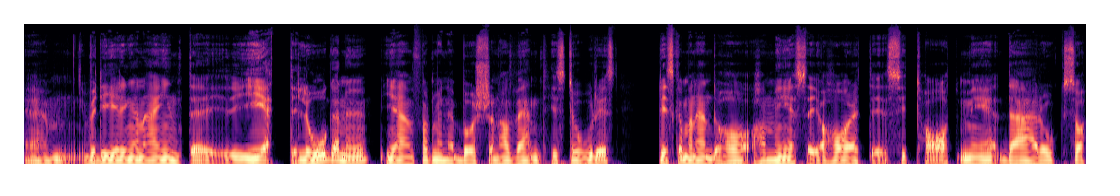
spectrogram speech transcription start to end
Eh, värderingarna är inte jättelåga nu jämfört med när börsen har vänt historiskt. Det ska man ändå ha, ha med sig. Jag har ett eh, citat med där också,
